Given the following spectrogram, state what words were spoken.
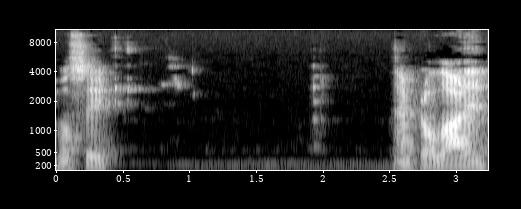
we'll see. I put a lot in.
